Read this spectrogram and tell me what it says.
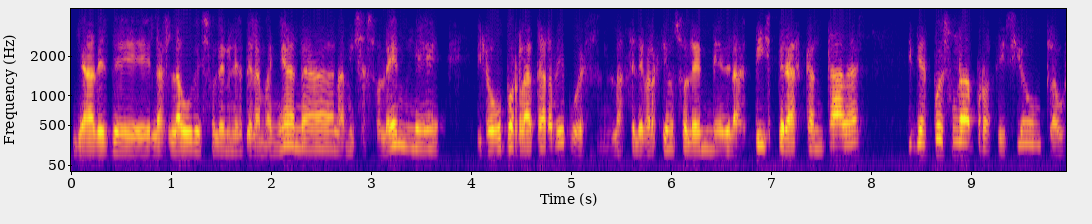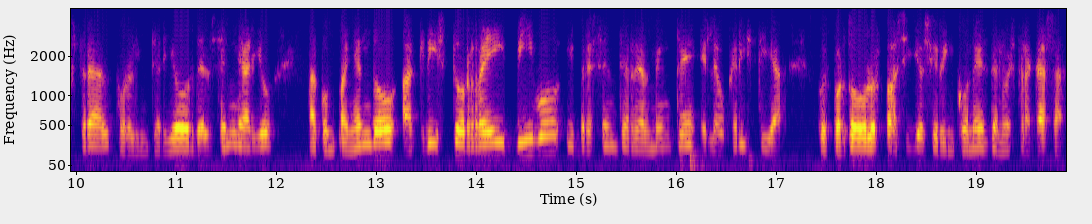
ya desde las laudes solemnes de la mañana, la misa solemne, y luego por la tarde, pues la celebración solemne de las vísperas cantadas, y después una procesión claustral por el interior del seminario, acompañando a Cristo Rey vivo y presente realmente en la Eucaristía, pues por todos los pasillos y rincones de nuestra casa,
